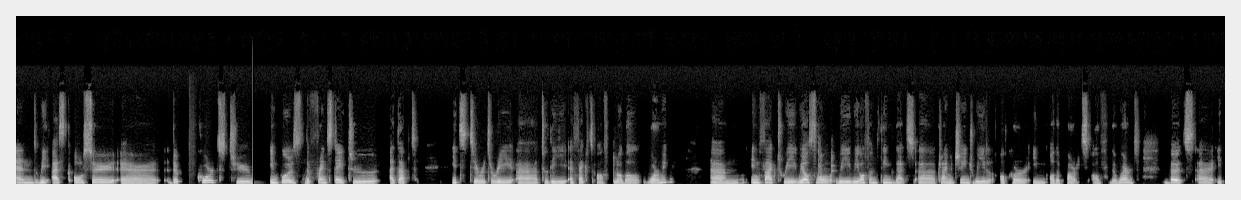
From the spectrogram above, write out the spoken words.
and we ask also uh, the court to impose the French state to adapt its territory uh, to the effects of global warming. Mm. Um, in fact, we, we also we, we often think that uh, climate change will occur in other parts of the world, but uh, it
